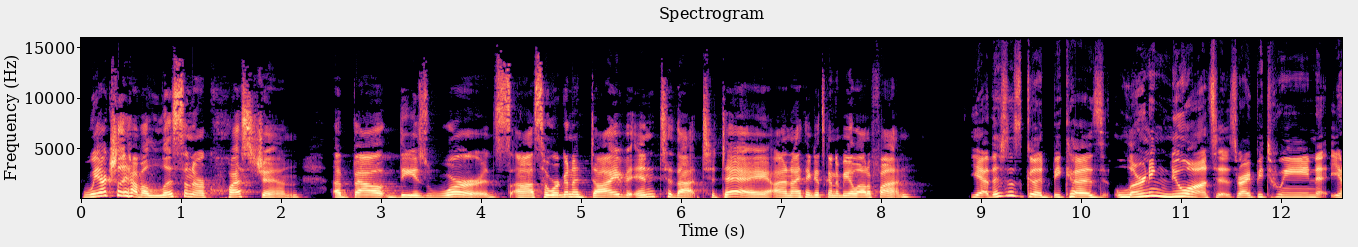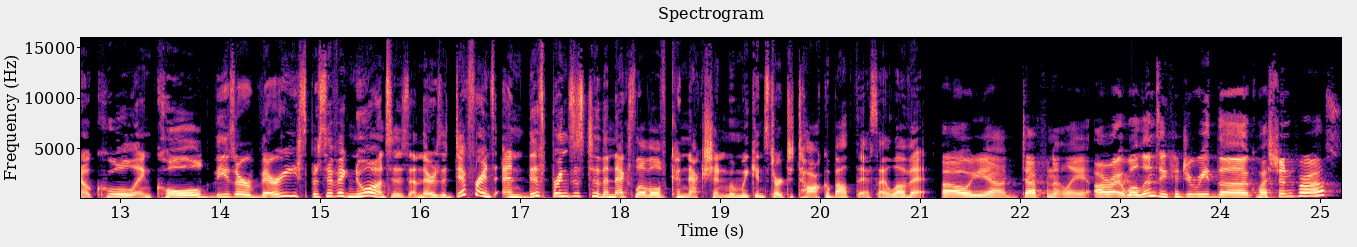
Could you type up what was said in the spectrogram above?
we actually have a listener question about these words. Uh, so we're going to dive into that today. And I think it's going to be a lot of fun. Yeah, this is good because learning nuances, right, between, you know, cool and cold, these are very specific nuances and there's a difference. And this brings us to the next level of connection when we can start to talk about this. I love it. Oh, yeah, definitely. All right. Well, Lindsay, could you read the question for us?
